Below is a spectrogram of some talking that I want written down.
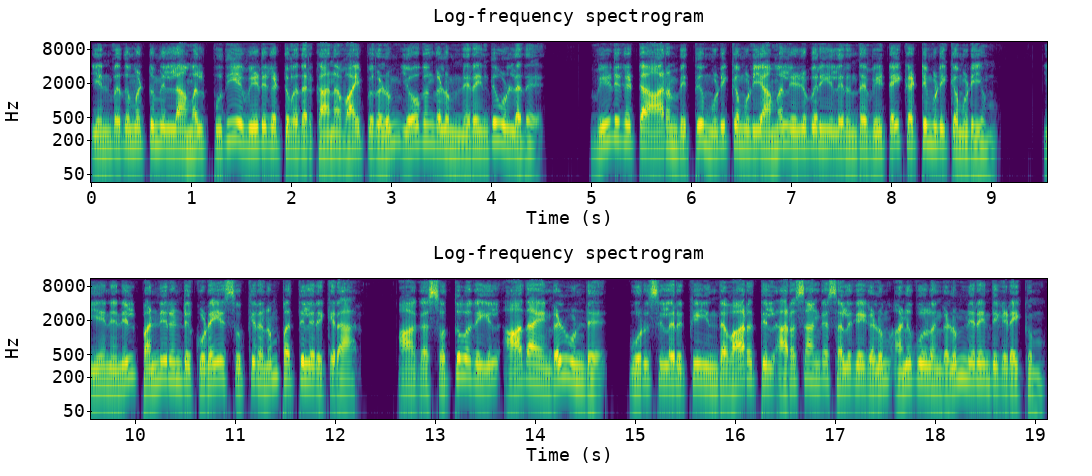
என்பது மட்டுமில்லாமல் புதிய வீடு கட்டுவதற்கான வாய்ப்புகளும் யோகங்களும் நிறைந்து உள்ளது. வீடு கட்ட ஆரம்பித்து முடிக்க முடியாமல் இழுபறியிலிருந்த வீட்டை கட்டி முடிக்க முடியும். ஏனெனில் பன்னிரண்டு குடைய சுக்கிரனும் பத்திலிருக்கிறார். ஆக சொத்து வகையில் ஆதாயங்கள் உண்டு. ஒரு சிலருக்கு இந்த வாரத்தில் அரசாங்க சலுகைகளும் அனுகூலங்களும் நிறைந்து கிடைக்கும்.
